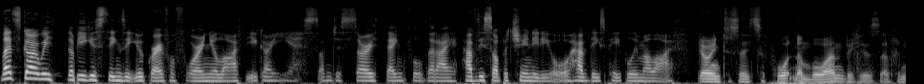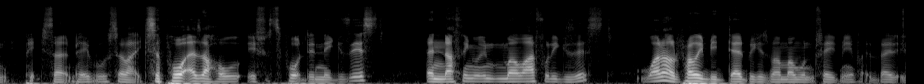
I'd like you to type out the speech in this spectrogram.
Let's go with the biggest things that you're grateful for in your life that you go, yes, I'm just so thankful that I have this opportunity or have these people in my life. Going to say support number one because I couldn't pick certain people. So like support as a whole. If support didn't exist, then nothing in my life would exist. One, I would probably be dead because my mum wouldn't feed me if they if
